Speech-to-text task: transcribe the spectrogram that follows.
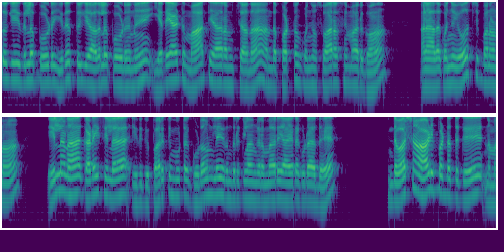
தூக்கி இதில் போடு இதை தூக்கி அதில் போடுன்னு எதையாட்டு மாற்றி ஆரம்பித்தாதான் அந்த பட்டம் கொஞ்சம் சுவாரஸ்யமாக இருக்கும். ஆனால் அதை கொஞ்சம் யோசித்து பண்ணணும். இல்லைனா கடைசியில் இதுக்கு பருத்தி மூட்டை குடோன்லேயே இருந்திருக்கலாங்கிற மாதிரி ஆயிடக்கூடாது. இந்த வருஷம் ஆடிப்பட்டத்துக்கு நம்ம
